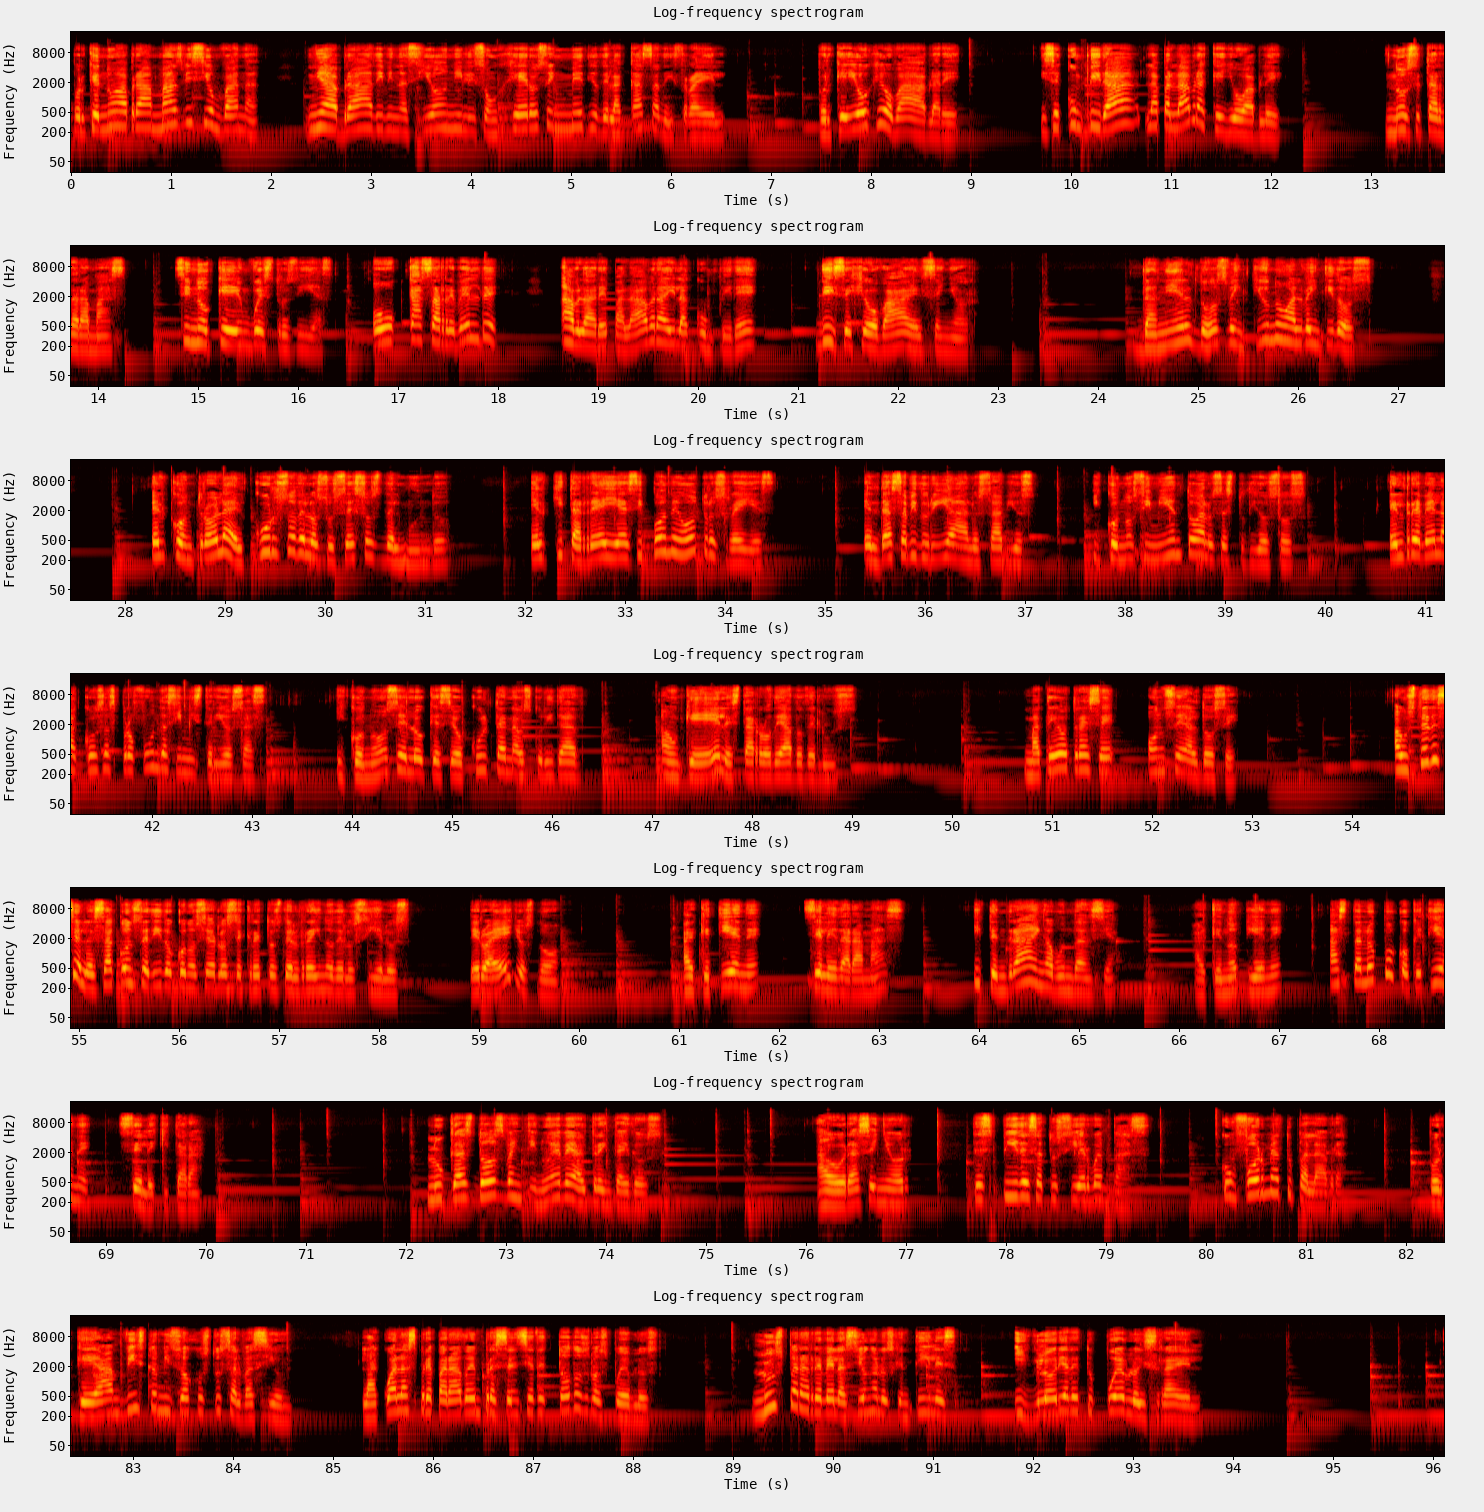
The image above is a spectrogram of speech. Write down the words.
porque no habrá más visión vana, ni habrá adivinación ni lisonjeros en medio de la casa de Israel. Porque yo Jehová hablaré, y se cumplirá la palabra que yo hablé. No se tardará más sino que en vuestros días, oh casa rebelde, hablaré palabra y la cumpliré, dice Jehová el Señor. Daniel 2, 21 al 22. Él controla el curso de los sucesos del mundo. Él quita reyes y pone otros reyes. Él da sabiduría a los sabios y conocimiento a los estudiosos. Él revela cosas profundas y misteriosas y conoce lo que se oculta en la oscuridad, aunque Él está rodeado de luz. Mateo 13, 11 al 12. A ustedes se les ha concedido conocer los secretos del reino de los cielos, pero a ellos no. Al que tiene, se le dará más, y tendrá en abundancia. Al que no tiene, hasta lo poco que tiene, se le quitará. Lucas 2, 29 al 32. Ahora, Señor, despides a tu siervo en paz, conforme a tu palabra, porque han visto mis ojos tu salvación, la cual has preparado en presencia de todos los pueblos, luz para revelación a los gentiles y gloria de tu pueblo Israel.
